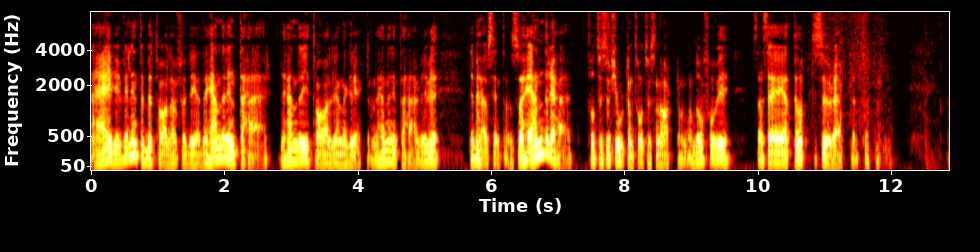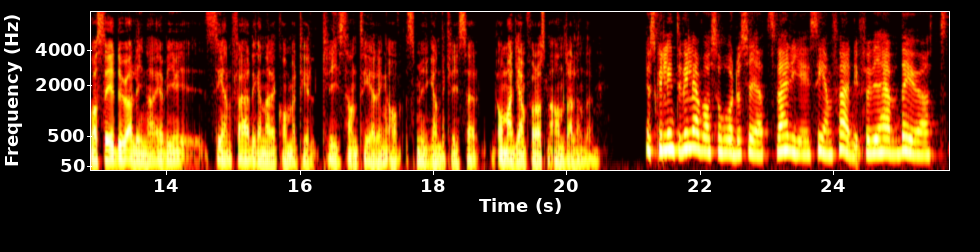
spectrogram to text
nej, vi vill inte betala för det. Det händer inte här. Det händer i Italien och Grekland. Det händer inte här. Vi vill, det behövs inte. Så händer det här 2014, 2018 och då får vi så att säga äta upp det sura äpplet. Vad säger du Alina, är vi senfärdiga när det kommer till krishantering av smygande kriser om man jämför oss med andra länder? Jag skulle inte vilja vara så hård och säga att Sverige är senfärdig, för vi hävdar ju att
